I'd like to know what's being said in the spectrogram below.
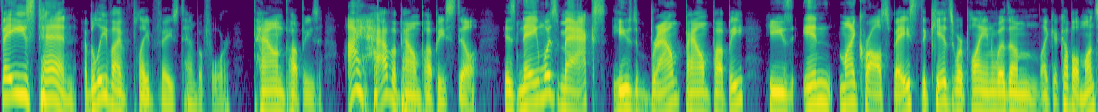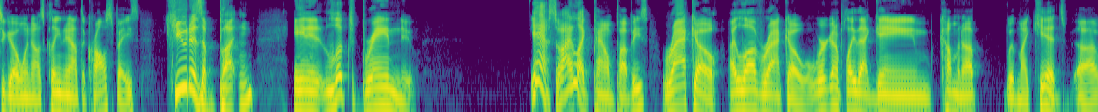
Phase 10. I believe I've played Phase 10 before. Pound Puppies. I have a Pound Puppy still. His name was Max. He's a brown Pound Puppy. He's in my crawl space. The kids were playing with him like a couple months ago when I was cleaning out the crawl space. Cute as a button, and it looks brand new. Yeah, so I like pound puppies. Rack-O, I love Rack-O. We're gonna play that game coming up with my kids. Uh,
